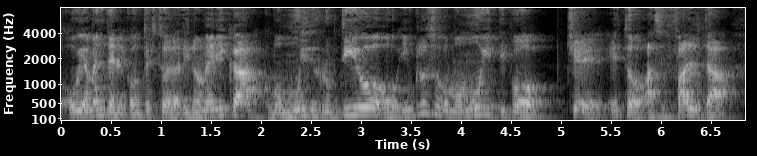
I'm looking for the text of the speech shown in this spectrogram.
obviamente en el contexto de Latinoamérica, como muy disruptivo o incluso como muy tipo, che, esto hace falta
